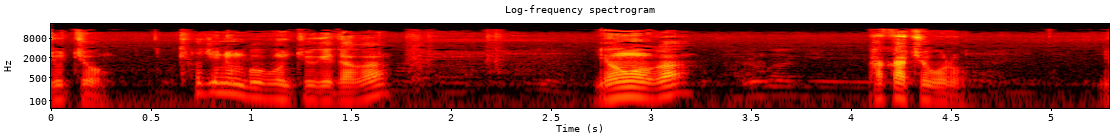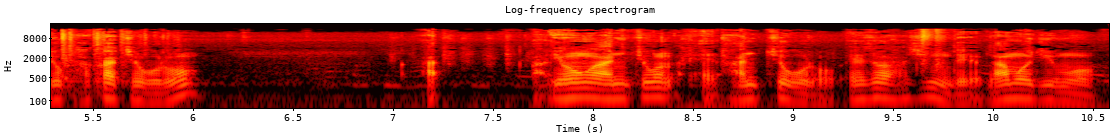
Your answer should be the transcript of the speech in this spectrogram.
이쪽 켜지는 부분 쪽에다가 영어가 바깥쪽으로, 요 바깥쪽으로, 아, 아, 영어 안쪽은 안쪽으로 해서 하시면 돼요. 나머지 뭐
